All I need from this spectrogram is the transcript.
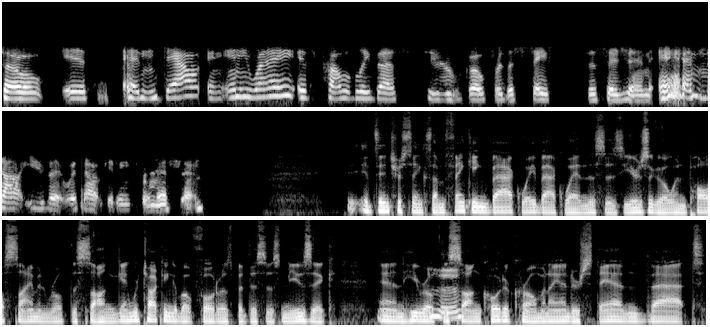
So, if in doubt in any way, it's probably best to go for the safe decision and not use it without getting permission. It's interesting because I'm thinking back way back when this is years ago when Paul Simon wrote the song. Again, we're talking about photos, but this is music, and he wrote mm-hmm. the song Kodachrome. And I understand that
